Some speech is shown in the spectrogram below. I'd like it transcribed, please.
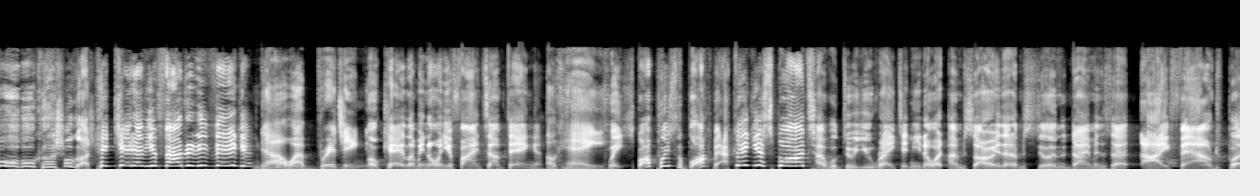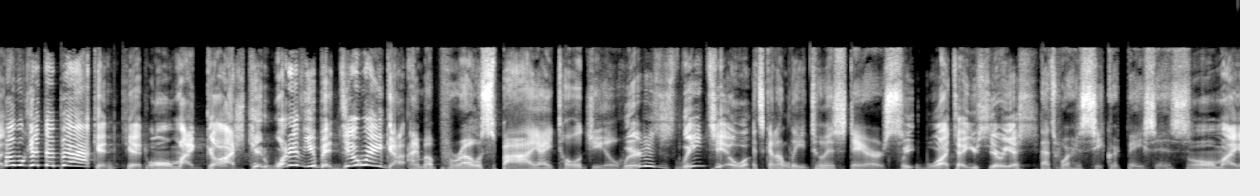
Oh, oh gosh. Oh gosh. Hey, kid, have you found anything? No, I'm bridging. Okay, let me know when you find something. Okay. Wait, Spot placed the block back. Thank you, Spot. I will do you right. And you know what? I'm sorry that I'm stealing the diamonds that I found, but I will get them back. And kid, oh my gosh, kid, what have you been doing? I'm a pro spy, I told you. Where does this lead to? It's gonna lead to his stairs. Wait, what? Are you serious? That's where his secret base is. Oh my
